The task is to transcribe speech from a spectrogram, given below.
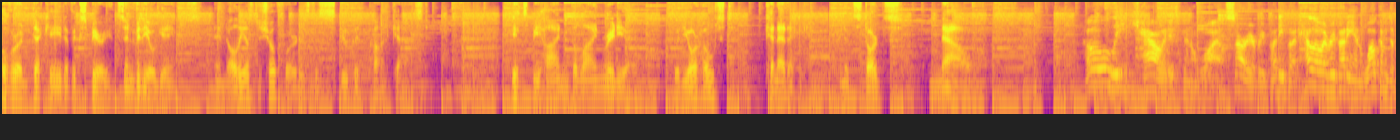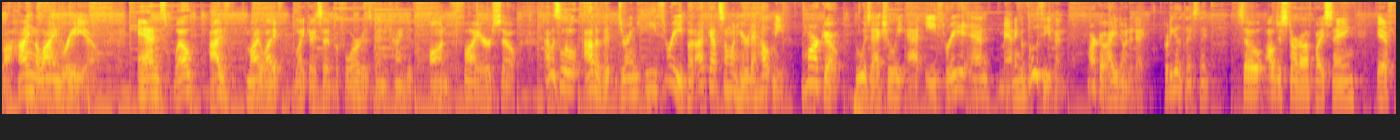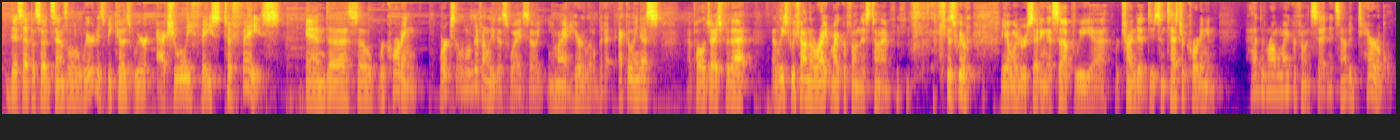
Over a decade of experience in video games, and all he has to show for it is this stupid podcast. It's Behind the Line Radio with your host, Kinetic, and it starts now. Holy cow, it has been a while. Sorry, everybody, but hello, everybody, and welcome to Behind the Line Radio. And, well, I've, my life, like I said before, has been kind of on fire, so I was a little out of it during E3, but I've got someone here to help me. Marco, who is actually at E3 and manning a booth even. Marco, how you doing today? Pretty good, thanks, Nick. So I'll just start off by saying if this episode sounds a little weird, it's because we're actually face to face. And uh, so recording works a little differently this way. So you might hear a little bit of echoiness. I apologize for that. At least we found the right microphone this time. Because we were, yeah, when we were setting this up, we uh, were trying to do some test recording and had the wrong microphone set, and it sounded terrible.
